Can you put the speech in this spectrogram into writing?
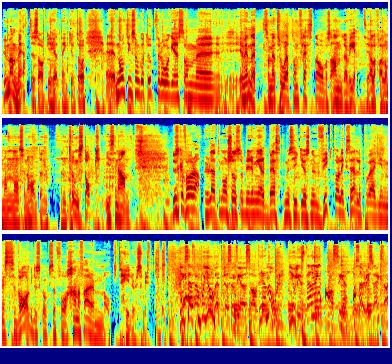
hur man mäter saker helt enkelt. Och, eh, någonting som gått upp för Roger som, eh, jag vet inte, som jag tror att de flesta av oss andra vet, i alla fall om man någonsin har hållit en, en tumstock i sin hand. Du ska få höra hur det lät i morse och så blir det mer bäst musik just nu. Victor Lexell är på väg in med Svag. Du ska också få Hanna Färm och Taylor Swift. FM på jobbet presenteras av Vianor, julinställning, AC och serviceverkstad.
